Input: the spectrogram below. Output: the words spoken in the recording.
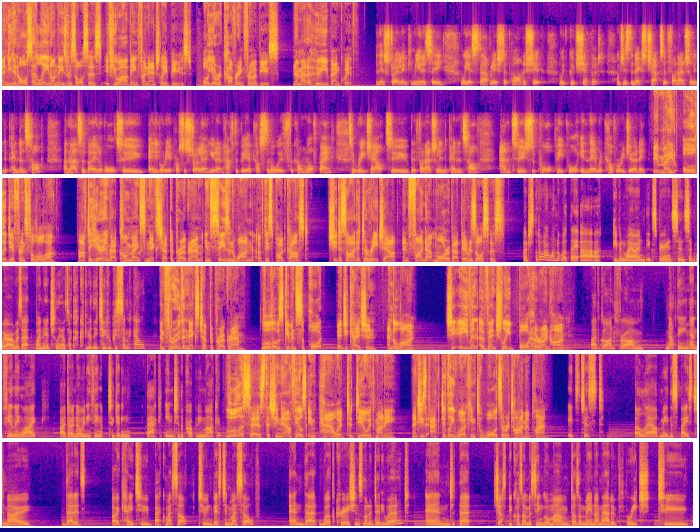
And you can also lean on these resources if you are being financially abused or you're recovering from abuse, no matter who you bank with. In the Australian community, we established a partnership with Good Shepherd, which is the next chapter Financial Independence Hub. And that's available to anybody across Australia. You don't have to be a customer with the Commonwealth Bank to reach out to the Financial Independence Hub and to support people in their recovery journey. It made all the difference for Lula. After hearing about CommBank's Next Chapter program in season one of this podcast, she decided to reach out and find out more about their resources. I just thought, oh, I wonder what they are. Given my own experiences and where I was at financially, I was like, I could really do with some help. And through the Next Chapter program, Lula was given support, education, and a loan. She even eventually bought her own home. I've gone from nothing and feeling like I don't know anything to getting back into the property market. Lula says that she now feels empowered to deal with money and she's actively working towards a retirement plan. It's just allowed me the space to know that it's okay to back myself, to invest in myself, and that wealth creation is not a dirty word, and that just because I'm a single mum doesn't mean I'm out of reach to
